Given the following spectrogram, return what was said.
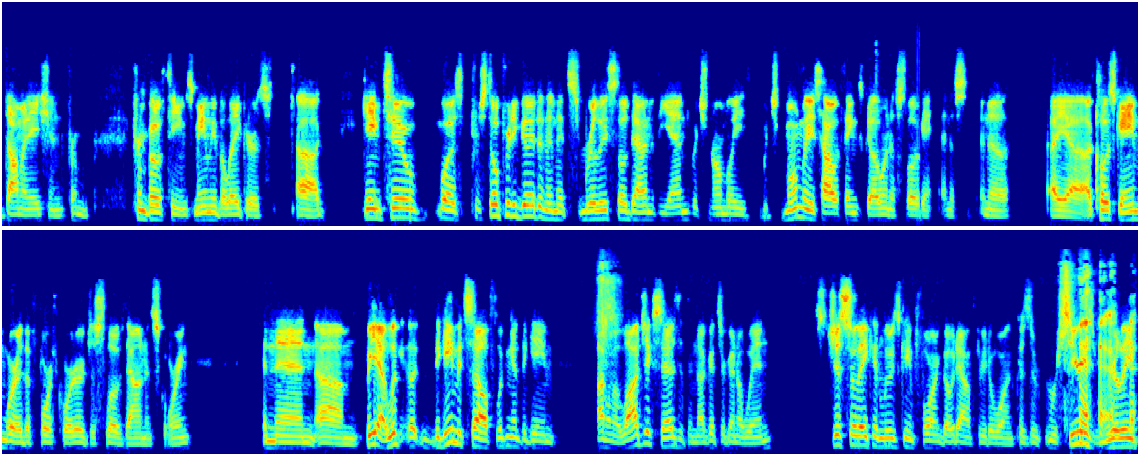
domination from from both teams, mainly the Lakers. Uh, Game two was pr- still pretty good, and then it's really slowed down at the end, which normally, which normally is how things go in a slow game, in a in a a, uh, a close game where the fourth quarter just slows down in scoring. And then, um, but yeah, look uh, the game itself. Looking at the game, I don't know. Logic says that the Nuggets are going to win, just so they can lose game four and go down three to one because the series really,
